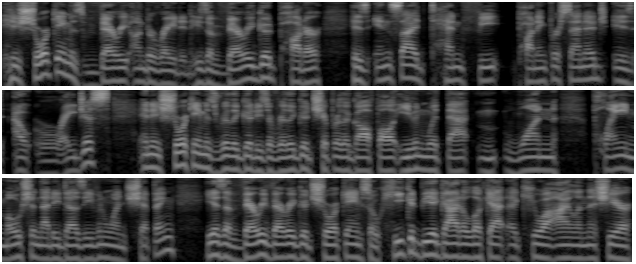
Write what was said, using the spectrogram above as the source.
his short game is very underrated. He's a very good putter. His inside 10 feet putting percentage is outrageous, and his short game is really good. He's a really good chipper of the golf ball, even with that one plane motion that he does, even when chipping. He has a very, very good short game, so he could be a guy to look at at Kiawah Island this year.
